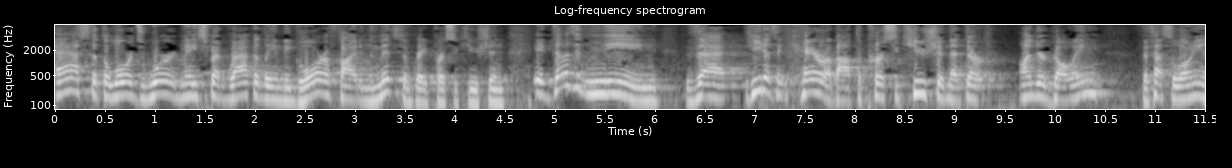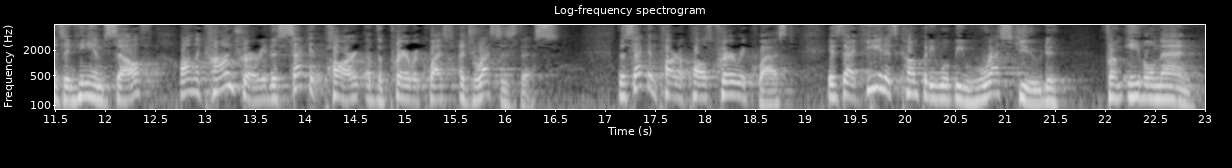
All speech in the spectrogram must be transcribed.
ask that the Lord's word may spread rapidly and be glorified in the midst of great persecution, it doesn't mean that he doesn't care about the persecution that they're undergoing, the Thessalonians and he himself. On the contrary, the second part of the prayer request addresses this. The second part of Paul's prayer request is that he and his company will be rescued from evil men.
